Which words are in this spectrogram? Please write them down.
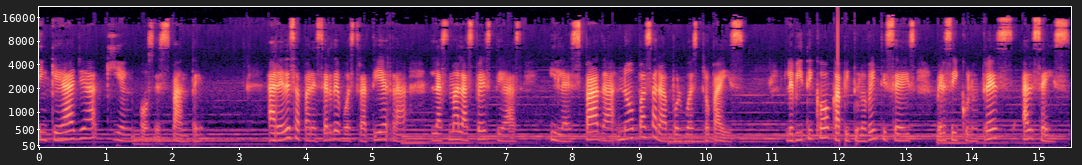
sin que haya quien os espante. Haré desaparecer de vuestra tierra las malas bestias y la espada no pasará por vuestro país. Levítico capítulo 26 versículo 3 al 6.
